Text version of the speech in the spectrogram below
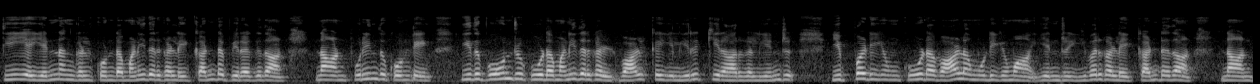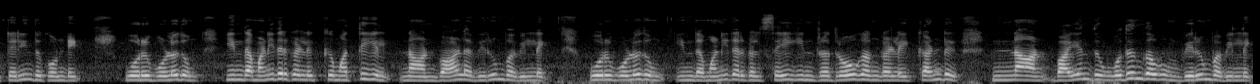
தீய எண்ணங்கள் கொண்ட மனிதர்களை கண்ட பிறகுதான் நான் புரிந்து கொண்டேன். இது போன்று கூட மனிதர்கள் வாழ்க்கையில் இருக்கிறார்கள் என்று இப்படியும் கூட வாழ முடியுமா என்று இவர்களை கண்டுதான் நான் தெரிந்து கொண்டேன். ஒரு பொழுதும் இந்த மனிதர்களுக்கு மத்தியில் நான் வாழ விரும்பவில்லை. ஒரு பொழுதும் இந்த மனிதர்கள் செய்கின்ற துரோகங்களை கண்டு நான் பயந்து ஒதுங்கவும் விரும்பவில்லை.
